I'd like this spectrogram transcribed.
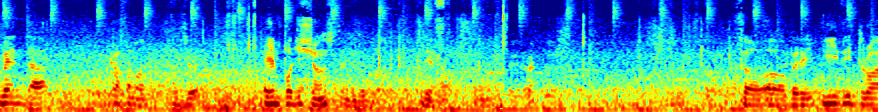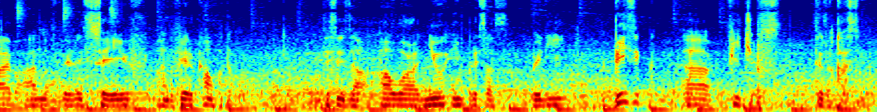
When the customer in positions, this. So uh, very easy drive and very safe and feel comfortable. This is uh, our new Impreza's very basic uh, features to the customer.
